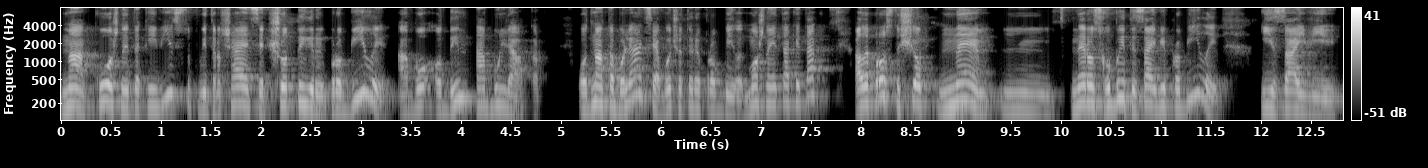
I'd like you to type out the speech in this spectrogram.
На кожний такий відступ витрачається 4 пробіли або один табулятор. Одна табуляція або чотири пробіли. Можна і так, і так, але просто щоб не не розгубити зайві пробіли і зайві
